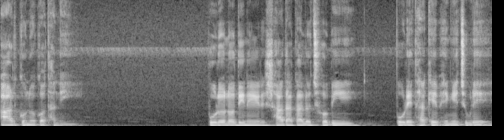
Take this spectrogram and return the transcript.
আর কোনো কথা নেই। পুরনো দিনের সাদা কালো ছবি পড়ে থাকে ভেঙে চুড়ে।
